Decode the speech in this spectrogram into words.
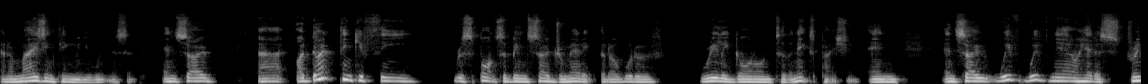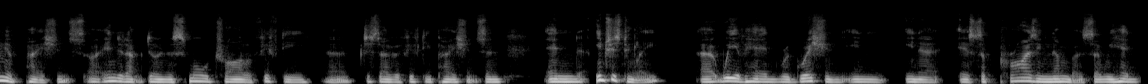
an amazing thing when you witness it. And so uh, I don't think if the response had been so dramatic that I would have really gone on to the next patient. And and so we've we've now had a string of patients. I ended up doing a small trial of 50, uh, just over 50 patients, and and interestingly, uh, we have had regression in in a, a, surprising number. So we had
